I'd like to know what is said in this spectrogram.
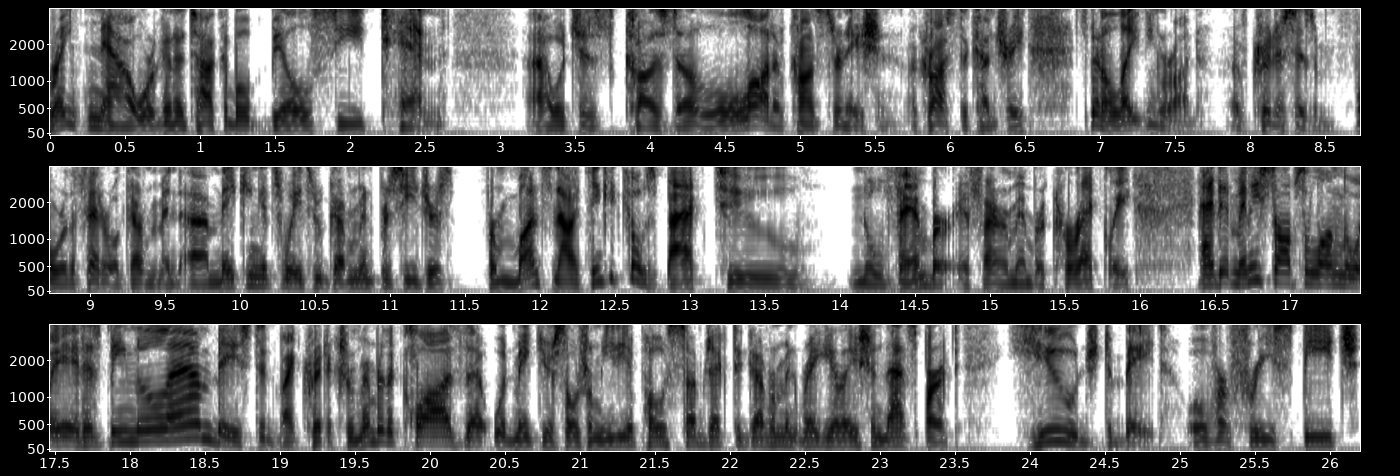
Right now, we're going to talk about Bill C 10. Uh, which has caused a lot of consternation across the country. It's been a lightning rod of criticism for the federal government, uh, making its way through government procedures for months now. I think it goes back to November, if I remember correctly. And at many stops along the way, it has been lambasted by critics. Remember the clause that would make your social media posts subject to government regulation? That sparked huge debate over free speech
